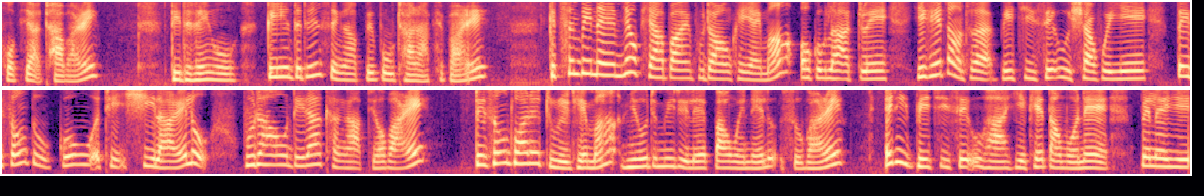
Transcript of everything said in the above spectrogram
ဖော်ပြထားပါတယ်။ဒီသတင်းကိုကရင်သတင်းစင်ကပေးပို့ထားတာဖြစ်ပါတယ်။ကချင်ပြည်နယ်မြောက်ဖျားပိုင်းဘူတောင်ခရိုင်မှာအော်ဂုလာအတွင်းရေခဲတောင်ထွက်ဘေချီစေဥရှာဖွေရင်းတိတ်ဆုံးသူ9ဦးအထိရှိလာတယ်လို့ဘူတောင်ဒေတာခန်ကပြောပါတယ်။ တိတ်ဆုံးသွားတဲ့သူတွေထဲမှာအမျိုးသမီးတွေလည်းပါဝင်တယ်လို့ဆိုပါတယ်။အဲ့ဒီဘေချီစေဦးဟာရေခဲတောင်ပေါ်နဲ့ပင်လယ်ရေ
